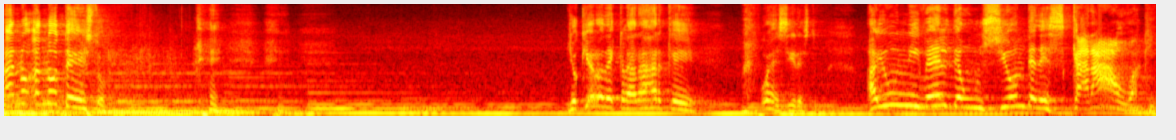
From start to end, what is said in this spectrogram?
anote esto. Yo quiero declarar que, voy a decir esto, hay un nivel de unción de descarado aquí.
